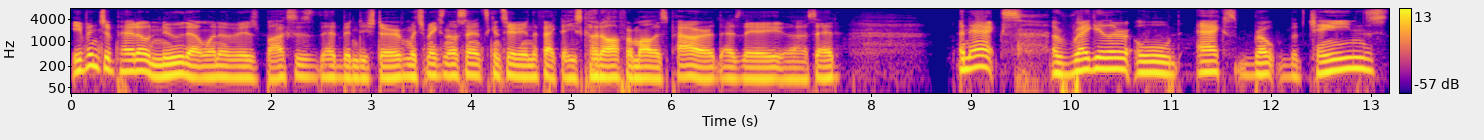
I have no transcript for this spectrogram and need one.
even Geppetto knew that one of his boxes had been disturbed, which makes no sense considering the fact that he's cut off from all his power, as they uh, said. An axe, a regular old axe, broke the chains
